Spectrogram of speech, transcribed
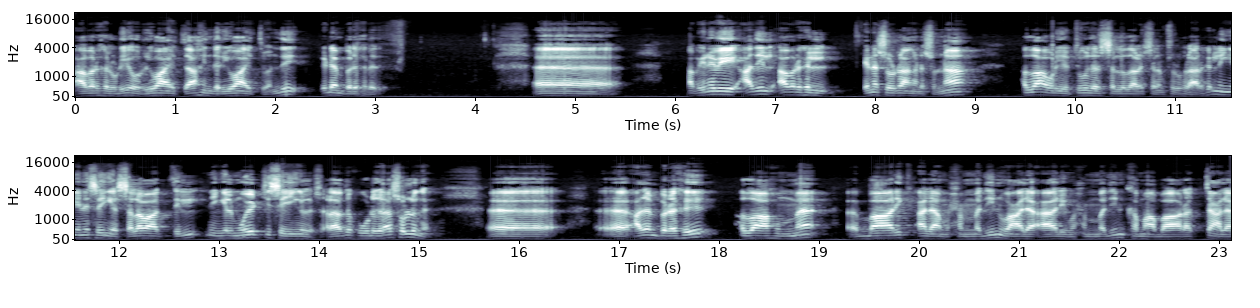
அவர்களுடைய ஒரு ரிவாயத்தாக இந்த ரிவாயத்து வந்து இடம்பெறுகிறது. எனவே அதில் அவர்கள் என்ன சொல்றாங்கன்னு சொன்னா அல்லாஹுடைய தூதர் சல்லா அலிஸ்லாம் சொல்கிறார்கள் நீங்க என்ன செய்யுங்க செலவாத்தில் நீங்கள் முயற்சி செய்யுங்கள் அதாவது கூடுதலாக சொல்லுங்க. அதன் பிறகு அல்லாஹும்ம பாரிக் அலா முஹம்மதின் வாலா ஆலி முஹம்மதின் கமா பாரக் அலா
